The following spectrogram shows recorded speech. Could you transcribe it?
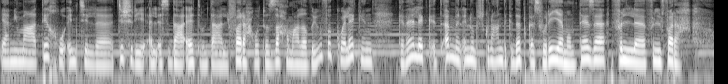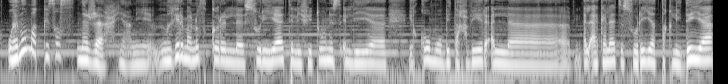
يعني مع تاخو أنت تشري الاستدعاءات متاع الفرح وتوزعهم على ضيوفك ولكن كذلك تأمن أنه باش تكون عندك دبكة سورية ممتازة في الفرح. وهذوما قصص نجاح يعني من غير ما نذكر السوريات اللي في تونس اللي يقوموا بتحضير الأكلات السورية التقليدية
